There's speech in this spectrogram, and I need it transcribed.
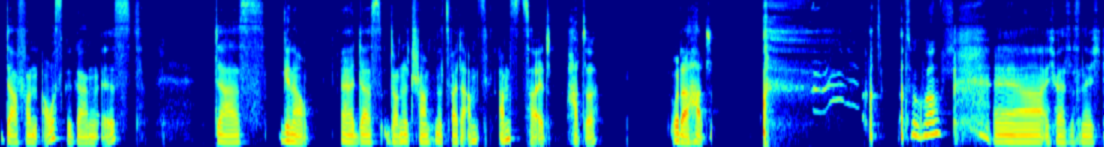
davon ausgegangen ist, dass, genau, äh, dass Donald Trump eine zweite Amts Amtszeit hatte. Oder hat. Zukunft. Ja, ich weiß es nicht.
